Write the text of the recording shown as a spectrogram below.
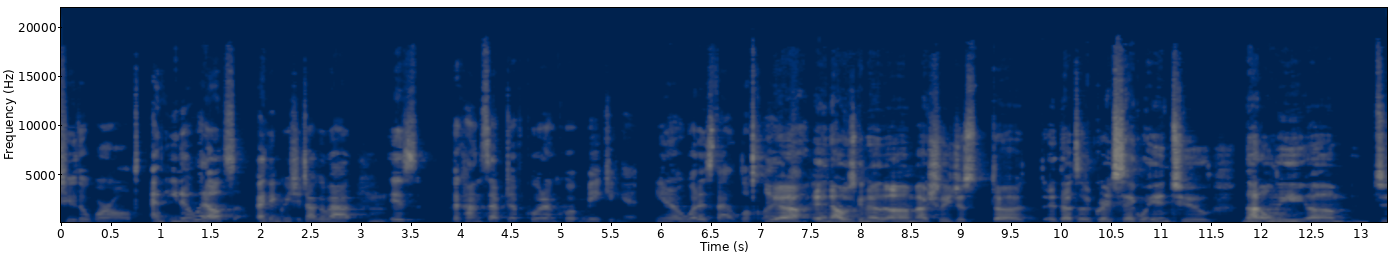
to the world. And you know what else I think we should talk about Hmm. is the concept of quote unquote making it. You know, what does that look like? Yeah, and I was gonna um, actually just uh, that's a great segue into not only um, do,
